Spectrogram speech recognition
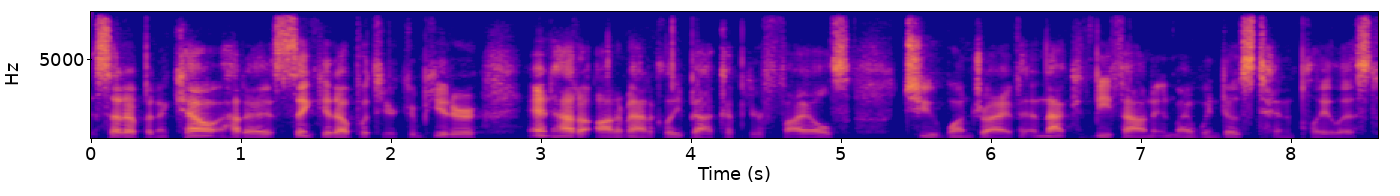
set up an account, how to sync it up with your computer, and how to automatically back up your files to OneDrive. And that can be found in my Windows 10 playlist.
